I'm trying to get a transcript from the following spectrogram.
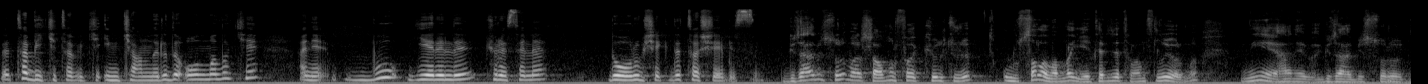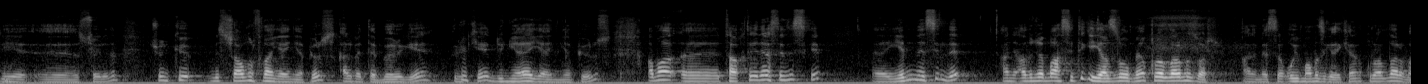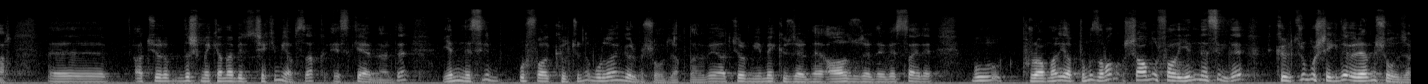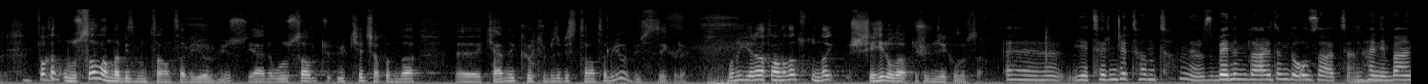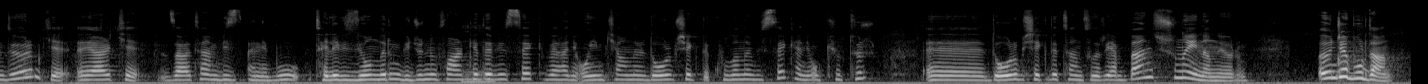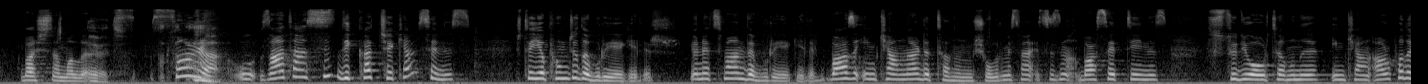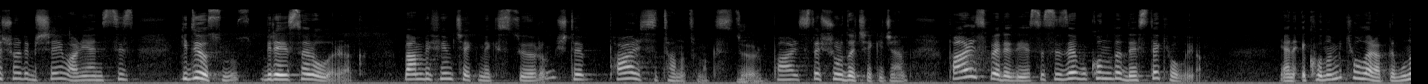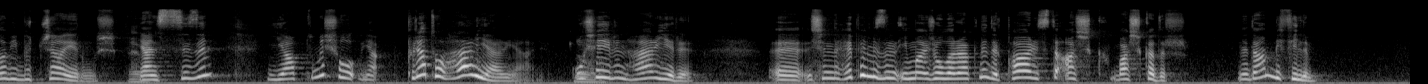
ve tabii ki tabii ki imkanları da olmalı ki hani bu yereli küresele doğru bir şekilde taşıyabilsin. Güzel bir soru var. Şanlıurfa kültürü ulusal alanda yeterince tanıtılıyor mu? Niye hani güzel bir soru diye e, söyledim. Çünkü biz Şanlıurfa'dan yayın yapıyoruz. Elbette bölgeye, ülkeye, dünyaya yayın yapıyoruz. Ama e, takdir ederseniz ki e, yeni nesil de hani az önce bahsettik ki yazılı olmayan kurallarımız var. Hani mesela uymamız gereken kurallar var. E, atıyorum dış mekana bir çekim yapsak eski evlerde yeni nesil Urfa kültürünü buradan görmüş olacaklar. Veya atıyorum yemek üzerine, ağız üzerine vesaire bu programları yaptığımız zaman Şanlıurfalı yeni nesil de kültürü bu şekilde öğrenmiş olacak. Fakat ulusal alanda biz bunu tanıtabiliyor muyuz? Yani ulusal ülke çapında e, kendi kültürümüzü biz tanıtabiliyor muyuz size göre? Bunu yerel alanlardan tutun da şehir olarak düşünecek olursak. Ee, yeterince tanıtamıyoruz. Benim derdim de o zaten. Hani ben diyorum ki eğer ki zaten biz hani bu televizyonların gücünü fark Hı hı. edebilsek ve hani o imkanları doğru bir şekilde kullanabilsek hani o kültür e, doğru bir şekilde tanıtılır. Yani ben şuna inanıyorum. Önce buradan başlamalı. Evet. Sonra zaten siz dikkat çekerseniz işte yapımcı da buraya gelir, yönetmen de buraya gelir. Bazı imkanlar da tanınmış olur. Mesela sizin bahsettiğiniz stüdyo ortamını imkan Avrupa'da şöyle bir şey var. Yani siz gidiyorsunuz bireysel olarak. Ben bir film çekmek istiyorum. İşte Paris'i tanıtmak istiyorum. Paris'te şurada çekeceğim. Paris Belediyesi size bu konuda destek oluyor. Yani ekonomik olarak da buna bir bütçe ayırmış. Evet. Yani sizin yapmış o ya plato her yer yani. Doğru. O şehrin her yeri. Ee, şimdi hepimizin imaj olarak nedir? Paris'te aşk başkadır. Neden? Bir film.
